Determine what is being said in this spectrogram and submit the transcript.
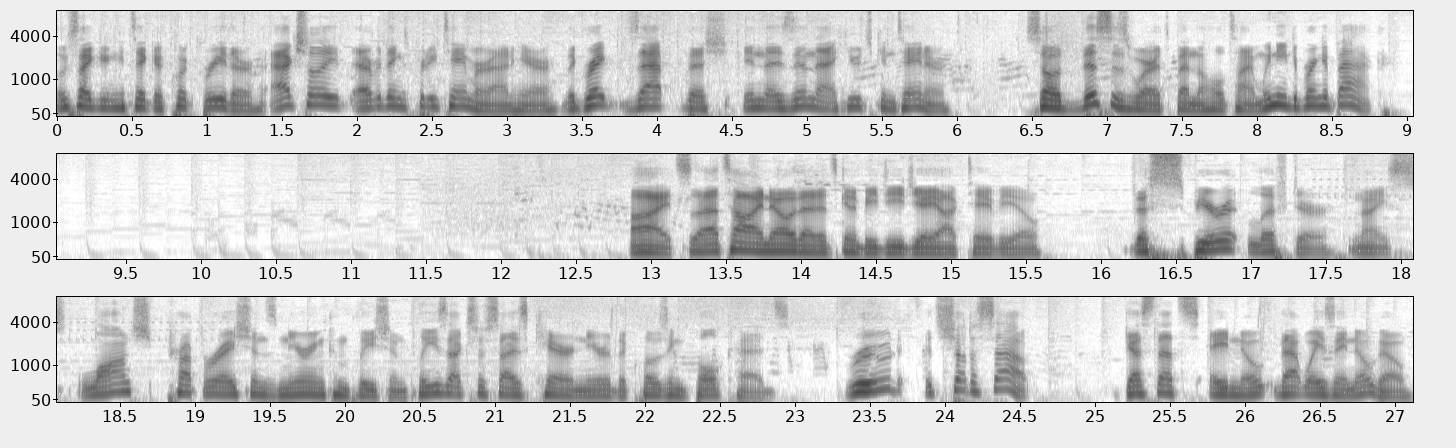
Looks like you can take a quick breather. Actually, everything's pretty tame around here. The great zapfish in, is in that huge container. So this is where it's been the whole time. We need to bring it back. All right, so that's how I know that it's going to be DJ Octavio. The Spirit Lifter. Nice. Launch preparations nearing completion. Please exercise care near the closing bulkheads. Rude. It shut us out. Guess that's a no. That way's a no go.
